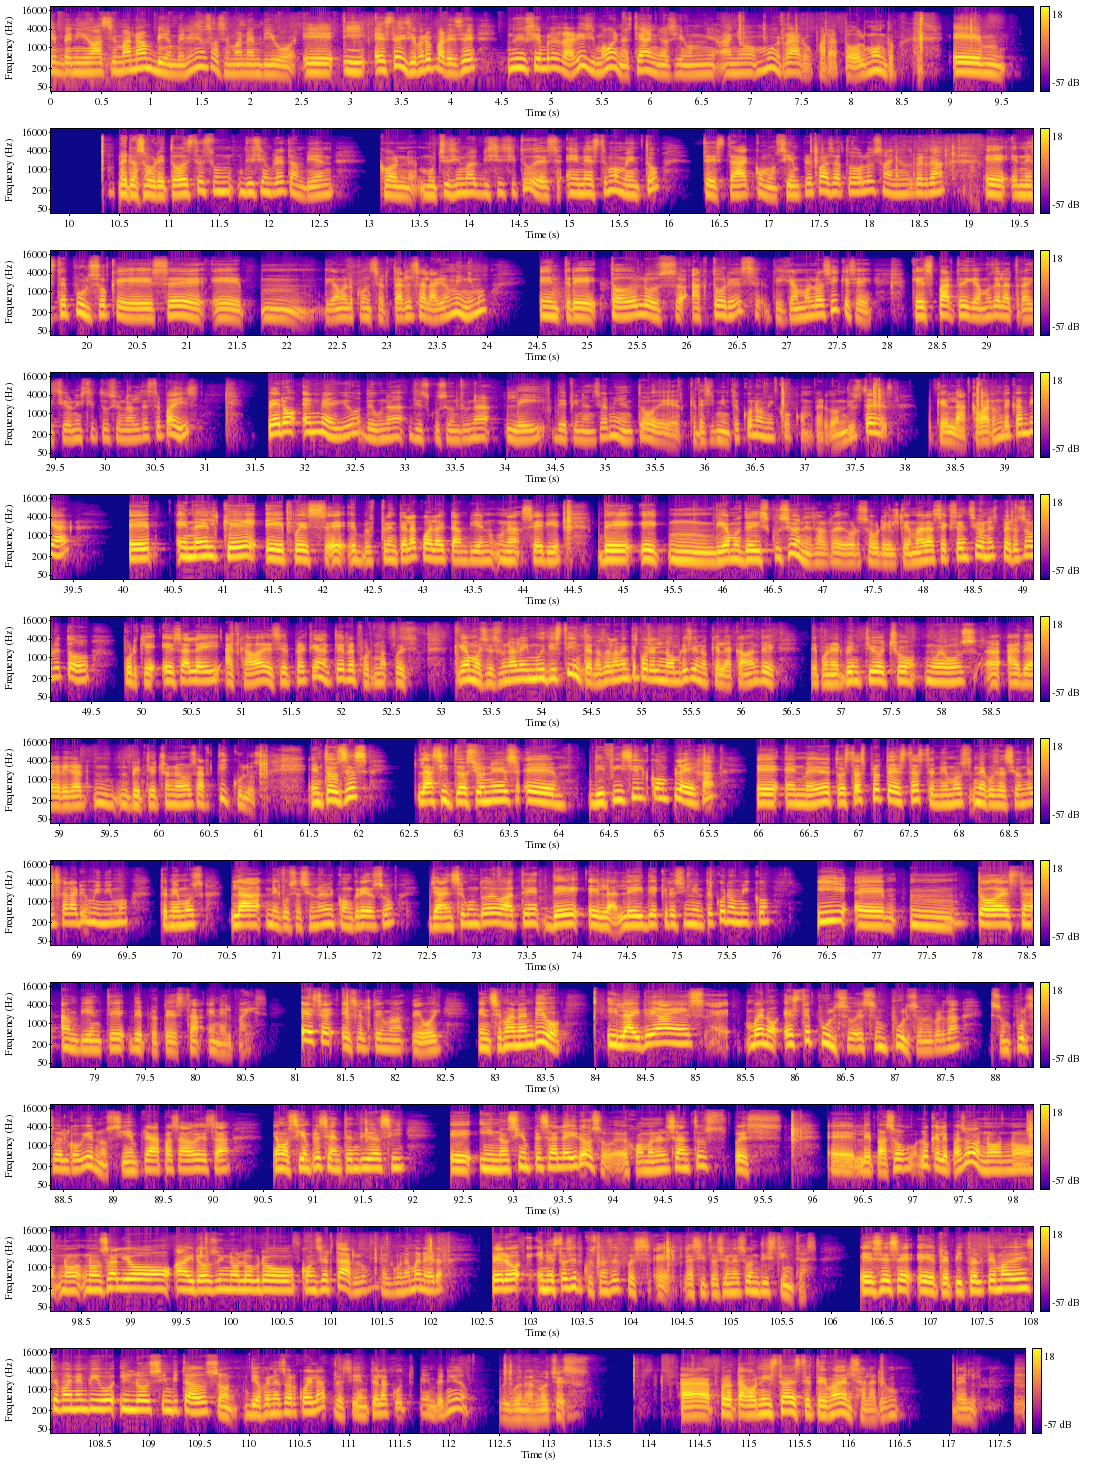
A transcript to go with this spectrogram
Bienvenido a Semana, bienvenidos a Semana en Vivo. Eh, y este diciembre parece un diciembre rarísimo. Bueno, este año ha sido un año muy raro para todo el mundo. Em, pero sobre todo este es un diciembre también con muchísimas vicisitudes. En este momento se está, como siempre pasa todos los años, ¿verdad? Eh, en este pulso que es, eh, eh mm, digamos, concertar el salario mínimo entre todos los actores, digámoslo así, que, es parte, digamos, de la tradición institucional de este país, pero en medio de una discusión de una ley de financiamiento o de crecimiento económico, con perdón de ustedes, porque la acabaron de cambiar, eh, en el que, eh, pues, eh, frente a la cual hay también una serie de, mm, digamos, de discusiones alrededor sobre el tema de las extensiones, pero sobre todo porque esa ley acaba de ser prácticamente reforma, pues, digamos, es una ley muy distinta, no solamente por el nombre, sino que le acaban de, poner 28 nuevos, de agregar 28 nuevos artículos. Entonces, la situación es difícil, compleja, eh, en medio de todas estas protestas tenemos negociación del salario mínimo, tenemos la negociación en el Congreso, ya en segundo debate, de eh, la ley de crecimiento económico y eh, mm, todo este ambiente de protesta en el país. Ese es el tema de hoy en Semana en Vivo. Y la idea es, bueno, este pulso es un pulso, ¿no es verdad? Es un pulso del gobierno. Siempre ha pasado esa, digamos, siempre se ha entendido así y no siempre sale airoso. Juan Manuel Santos, pues eh, le pasó lo que le pasó, no, no, no, no salió airoso y no logró concertarlo de alguna manera, pero en estas circunstancias pues eh, las situaciones son distintas. Ese es, eh, repito, el tema de hoy en Semana en Vivo y los invitados son Diógenes Orjuela, presidente de la CUT, bienvenido. Muy buenas noches. Ah, protagonista de este tema del salario, de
